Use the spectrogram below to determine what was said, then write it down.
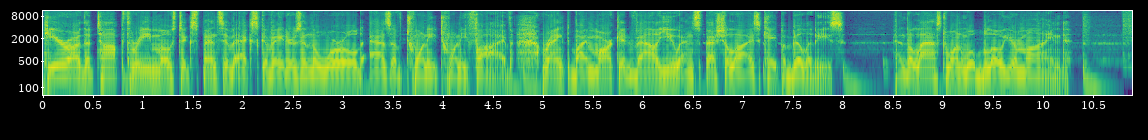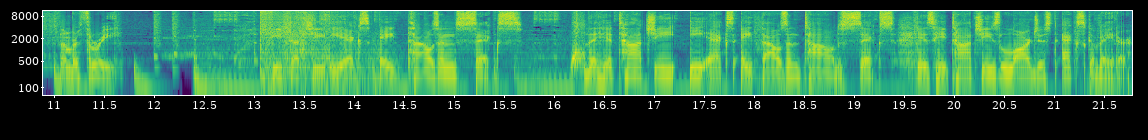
Here are the top three most expensive excavators in the world as of 2025, ranked by market value and specialized capabilities. And the last one will blow your mind. Number 3. Hitachi EX8006 the Hitachi EX8000 Taud 6 is Hitachi's largest excavator,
